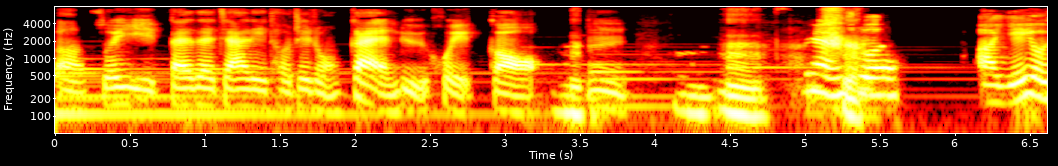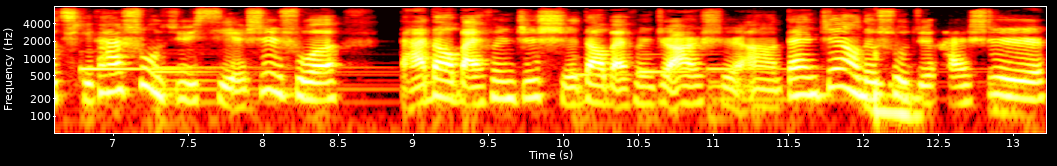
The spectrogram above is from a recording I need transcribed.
呃，所以待在家里头这种概率会高。嗯嗯嗯。虽然说啊，也有其他数据显示说达到百分之十到百分之二十啊，但这样的数据还是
